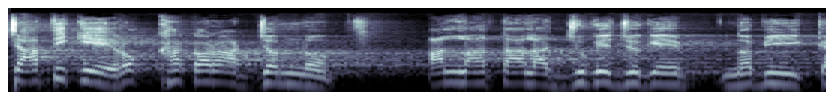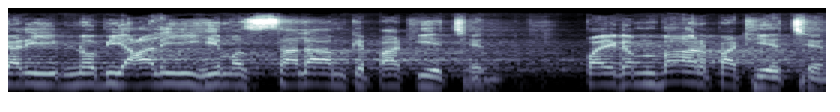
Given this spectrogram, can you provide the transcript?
জাতিকে রক্ষা করার জন্য আল্লাহ তাআলা যুগে যুগে নবী করিম, নবী আলী হিমসালামকে পাঠিয়েছেন, পয়গম্বার পাঠিয়েছেন।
